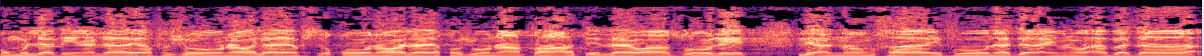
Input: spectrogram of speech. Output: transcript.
هم الذين لا يفجرون ولا يفسقون ولا يخرجون عن طاعة الله ورسوله لأنهم خائفون دائما وأبدا.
